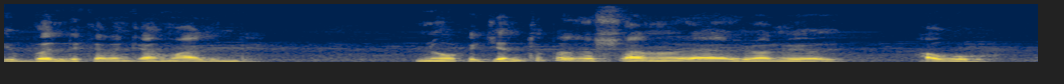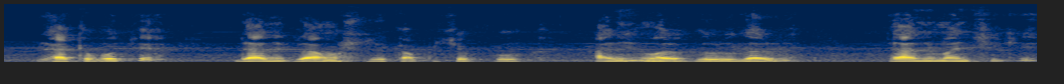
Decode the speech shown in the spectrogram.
ఇబ్బందికరంగా మారింది. నువ్వు ఒక జంతు ప్రదర్శన అవ్వు. లేకపోతే దాని గ్రామస్తులకు అప్పచెప్పు అని మన గురువుగారు దాని మంచికి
